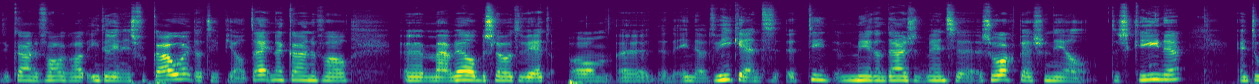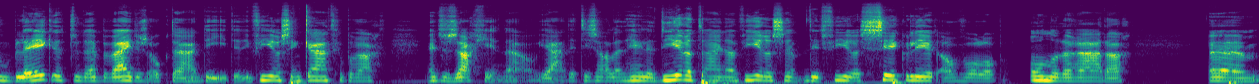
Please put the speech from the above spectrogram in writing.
de carnaval gehad, iedereen is verkouden. Dat heb je altijd na carnaval. Eh, maar wel besloten werd om eh, in het weekend tien, meer dan duizend mensen zorgpersoneel te screenen. En toen bleek, dat toen hebben wij dus ook daar die, virus in kaart gebracht. En toen zag je, nou ja, dit is al een hele dierentuin aan virussen. Dit virus circuleert al volop onder de radar. Ehm,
